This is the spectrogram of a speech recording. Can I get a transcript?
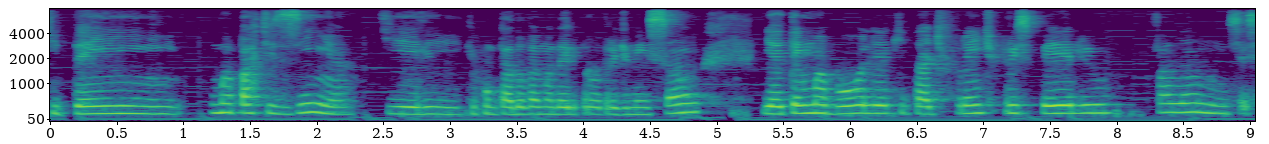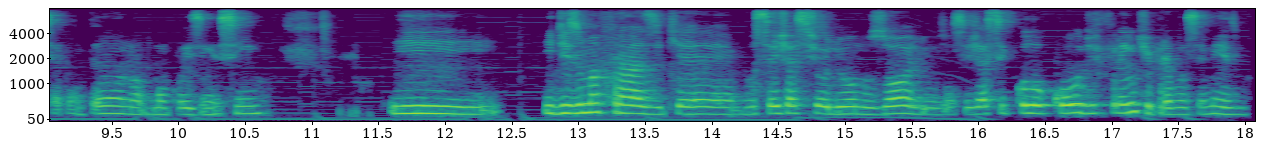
que tem uma partezinha que ele que o computador vai mandar ele para outra dimensão, e aí tem uma bolha que está de frente para o espelho, falando, não sei se é cantando, alguma coisinha assim. E, e diz uma frase que é: Você já se olhou nos olhos, você já se colocou de frente para você mesmo.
